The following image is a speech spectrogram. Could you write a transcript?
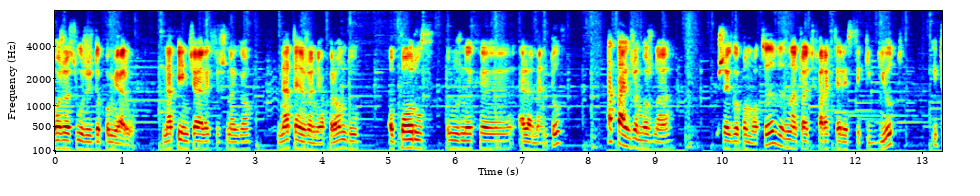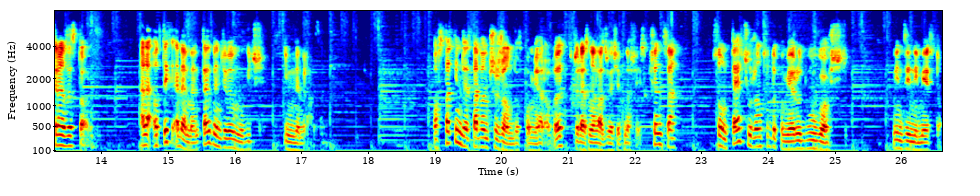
może służyć do pomiaru napięcia elektrycznego, natężenia prądu, oporów różnych e, elementów, a także można przy jego pomocy wyznaczać charakterystyki diod i tranzystorów. Ale o tych elementach będziemy mówić innym razem. Ostatnim zestawem przyrządów pomiarowych, które znalazły się w naszej skrzynce, są te służące do pomiaru długości. Między innymi jest to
